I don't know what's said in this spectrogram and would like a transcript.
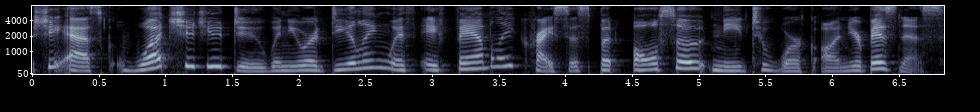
She asks, What should you do when you are dealing with a family crisis but also need to work on your business?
